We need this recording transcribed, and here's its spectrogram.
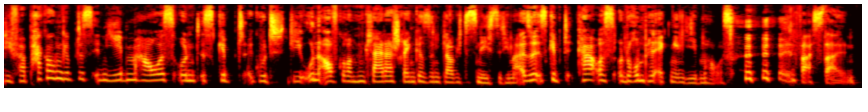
Die Verpackung gibt es in jedem Haus und es gibt, gut, die unaufgeräumten Kleiderschränke sind, glaube ich, das nächste Thema. Also es gibt Chaos und Rumpelecken in jedem Haus. in fast allen.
